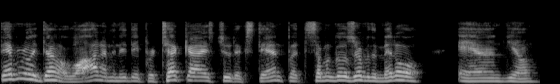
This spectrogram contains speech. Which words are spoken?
they haven't really done a lot. I mean, they, they protect guys to an extent, but someone goes over the middle, and you know,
